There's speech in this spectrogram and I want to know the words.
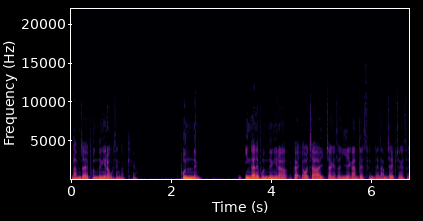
남자의 본능이라고 생각해요. 본능. 인간의 본능이라 그러니까 여자 입장에서는 이해가 안 될 수 있는데 남자 입장에서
